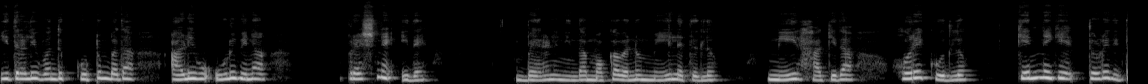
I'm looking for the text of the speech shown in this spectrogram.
ಇದರಲ್ಲಿ ಒಂದು ಕುಟುಂಬದ ಅಳಿವು ಉಳುವಿನ ಪ್ರಶ್ನೆ ಇದೆ. ಬೆರಳಿನಿಂದ ಮುಖವನ್ನು ಮೇಲೆತ್ತಿದ್ಲು. ನೀರು ಹಾಕಿದ ಹೊರೆ ಕೂದಲು. ಕೆನ್ನೆಗೆ ತೊಡೆದಿದ್ದ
